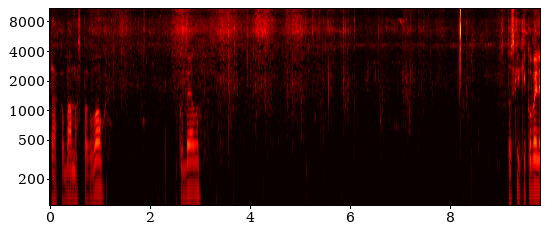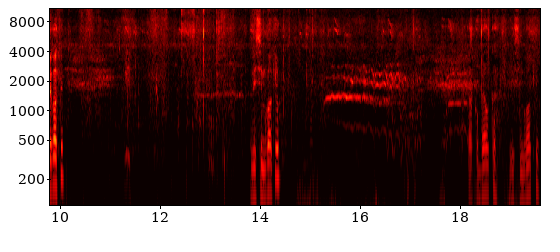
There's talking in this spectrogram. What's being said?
Так, Обама спарував кобилу. То скільки кобилі років? Вісім років. Така кобилка, вісім років.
